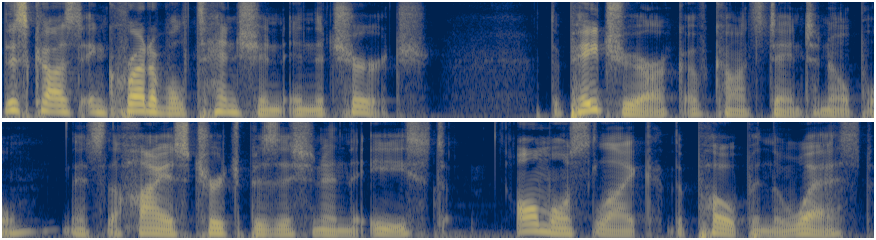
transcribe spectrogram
This caused incredible tension in the church. The Patriarch of Constantinople, that's the highest church position in the East, almost like the Pope in the West,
